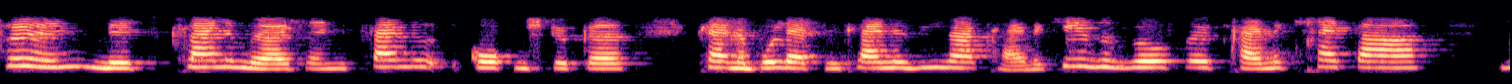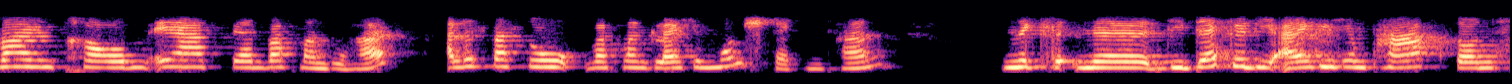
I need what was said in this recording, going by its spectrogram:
füllen mit kleine Mörchen, kleine Gurkenstücke, kleine Buletten, kleine Wiener, kleine Käsewürfel, kleine Cracker, Weintrauben, Erdbeeren, was man so hat. Alles, was so, was man gleich im Mund stecken kann. Eine, eine, die Decke, die eigentlich im Park sonst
